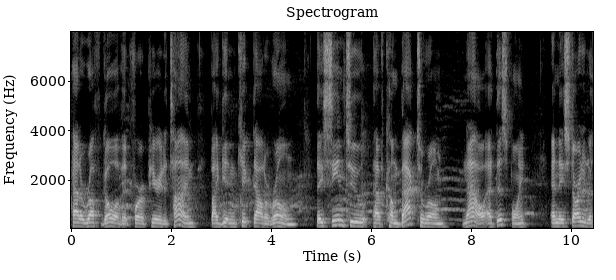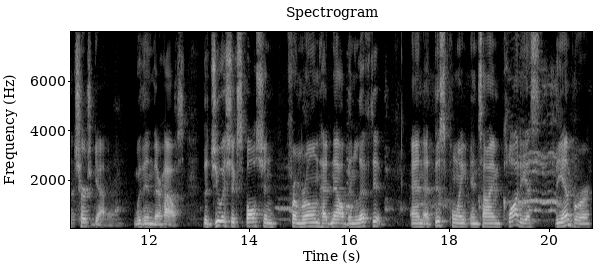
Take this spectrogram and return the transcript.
had a rough go of it for a period of time by getting kicked out of Rome. They seem to have come back to Rome now at this point, and they started a church gathering within their house. The Jewish expulsion from Rome had now been lifted, and at this point in time, Claudius, the emperor,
